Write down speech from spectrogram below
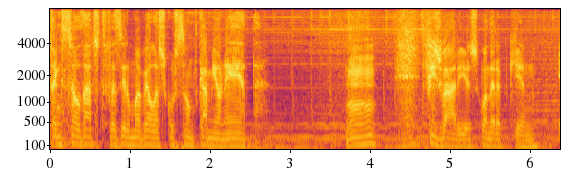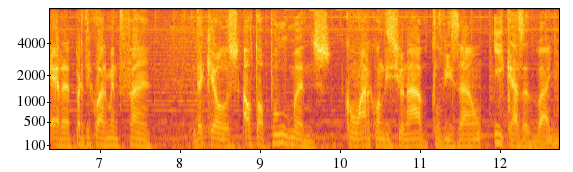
Tenho saudades de fazer uma bela excursão de caminhoneta. Hum, fiz várias quando era pequeno. Era particularmente fã daqueles autopullmans com ar-condicionado, televisão e casa de banho.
